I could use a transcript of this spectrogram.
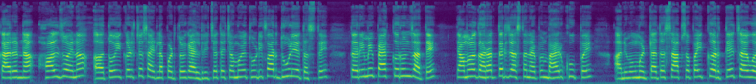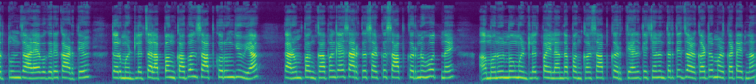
कारण ना हॉल जो आहे ना तो इकडच्या साईडला पडतो गॅलरीच्या त्याच्यामुळे थोडीफार धूळ येत असते. तरी मी पॅक करून जाते. त्यामुळे घरात तर जास्त नाही पण बाहेर खूप आहे. आणि मग म्हटलं आता साफसफाई करतेच आहे वरतून जाळ्या वगैरे काढते. तर म्हटलं चला पंखा पण साफ करून घेऊया. कारण पंखा पण काय सारखं सारखं साफ करणं होत नाही. म्हणून मग म्हटलं पहिल्यांदा पंखा साफ करते आणि त्याच्यानंतर ते जळकाट मळकाट आहेत ना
